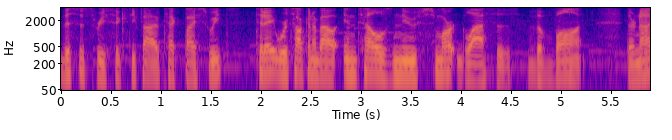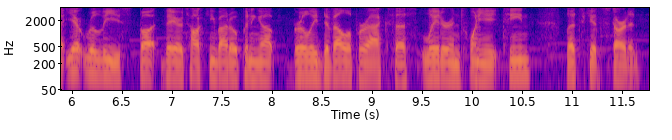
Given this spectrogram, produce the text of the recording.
This is 365 Tech by Sweets. Today we're talking about Intel's new smart glasses, the Vaunt. They're not yet released, but they are talking about opening up early developer access later in 2018. Let's get started.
